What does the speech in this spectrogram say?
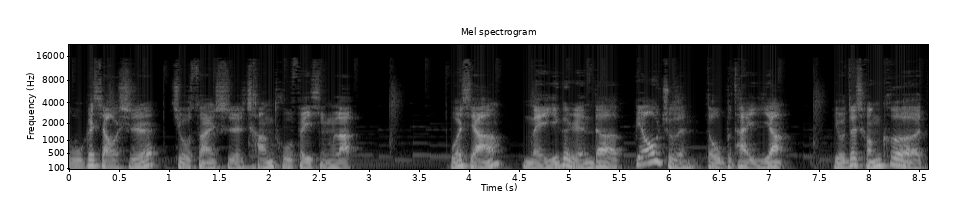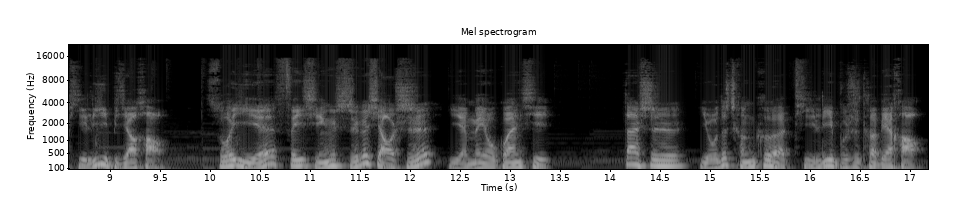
五个小时就算是长途飞行了。我想，每一个人的标准都不太一样。有的乘客体力比较好，所以飞行十个小时也没有关系。但是有的乘客体力不是特别好，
